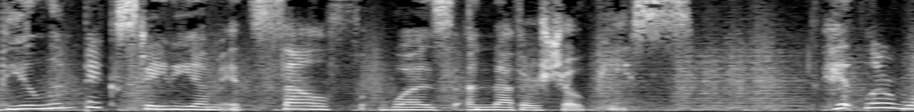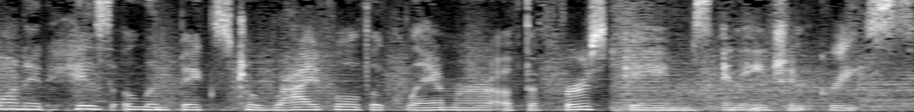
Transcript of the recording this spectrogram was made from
The Olympic Stadium itself was another showpiece. Hitler wanted his Olympics to rival the glamour of the first games in ancient Greece.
